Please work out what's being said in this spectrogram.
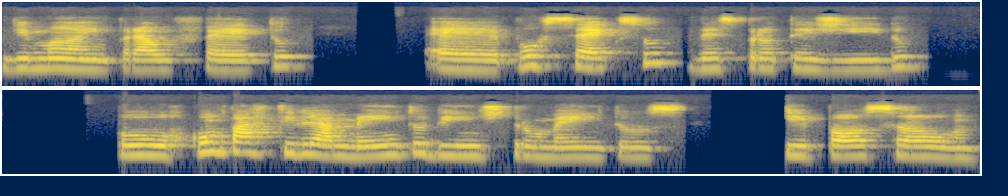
de mãe para o feto, é, por sexo desprotegido, por compartilhamento de instrumentos que possam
